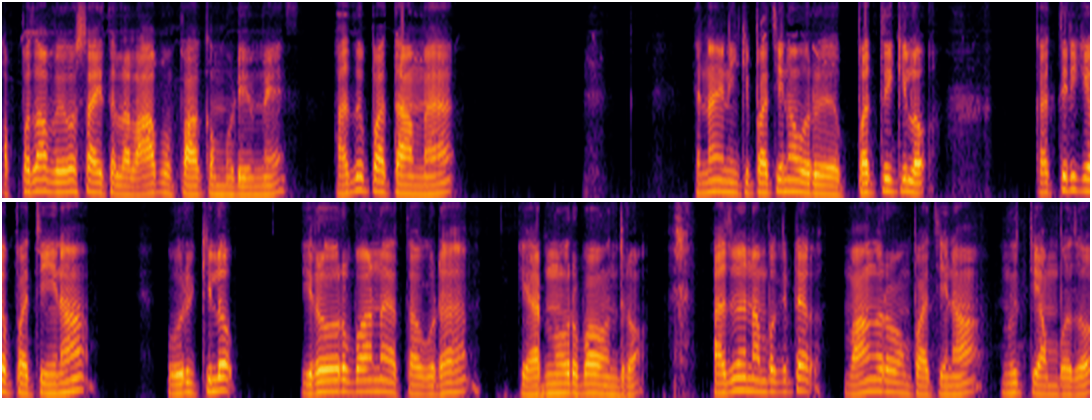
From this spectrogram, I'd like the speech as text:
அப்போ தான் விவசாயத்தில் லாபம் பார்க்க முடியுமே. அது பார்த்தாம ஏன்னா இன்றைக்கி பார்த்தீங்கன்னா ஒரு பத்து கிலோ கத்திரிக்காய் பார்த்தீங்கன்னா ஒரு கிலோ இருபது ரூபான்னு எடுத்தால் கூட இரநூறுபா வந்துடும் அதுவே நம்மக்கிட்ட வாங்குறவங்க பார்த்தீங்கன்னா நூற்றி ஐம்பதோ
